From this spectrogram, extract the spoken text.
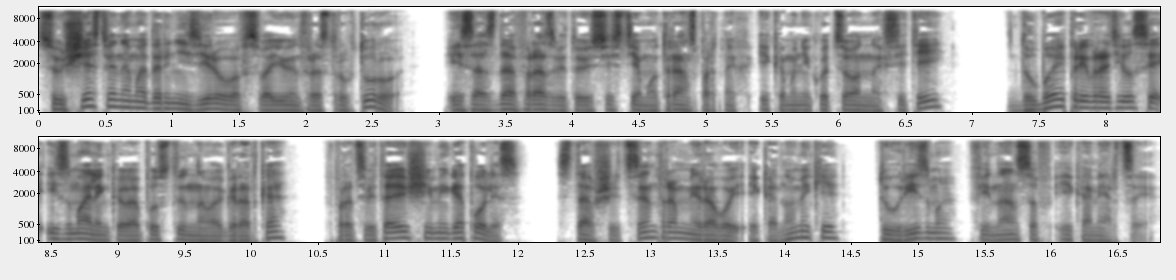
Существенно модернизировав свою инфраструктуру, и создав развитую систему транспортных и коммуникационных сетей, Дубай превратился из маленького пустынного городка в процветающий мегаполис, ставший центром мировой экономики, туризма, финансов и коммерции.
